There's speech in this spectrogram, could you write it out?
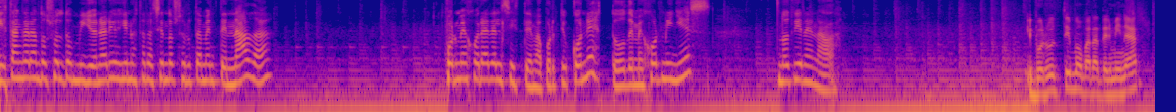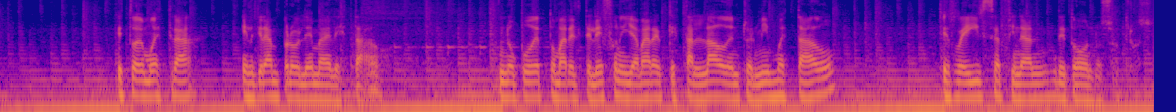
Y están ganando sueldos millonarios y no están haciendo absolutamente nada por mejorar el sistema, porque con esto de mejor niñez no tiene nada. Y por último, para terminar, esto demuestra el gran problema del Estado. No poder tomar el teléfono y llamar al que está al lado dentro del mismo Estado es reírse al final de todos nosotros.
